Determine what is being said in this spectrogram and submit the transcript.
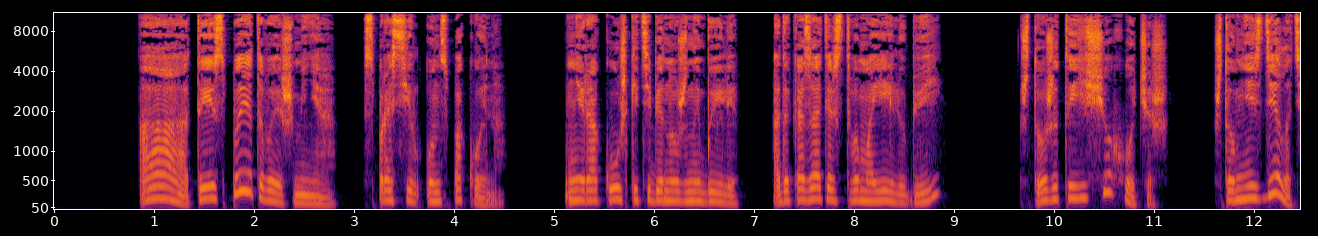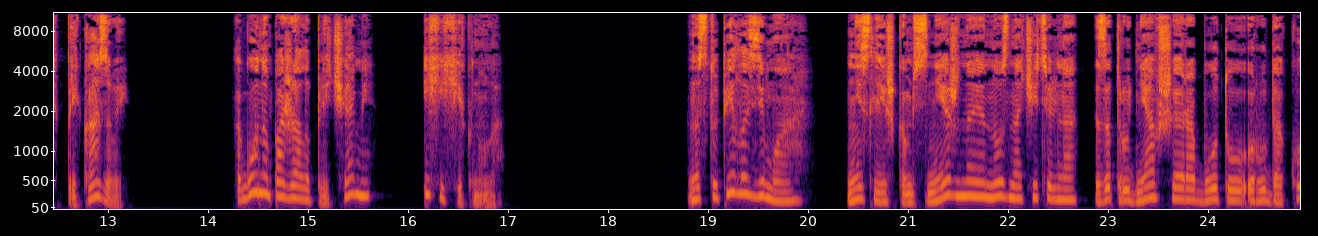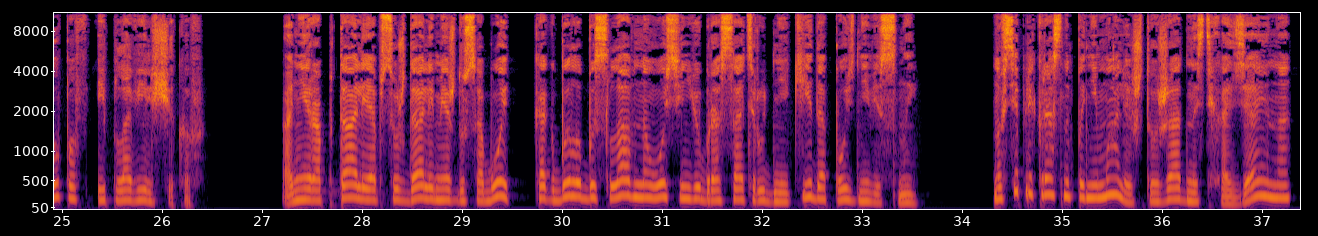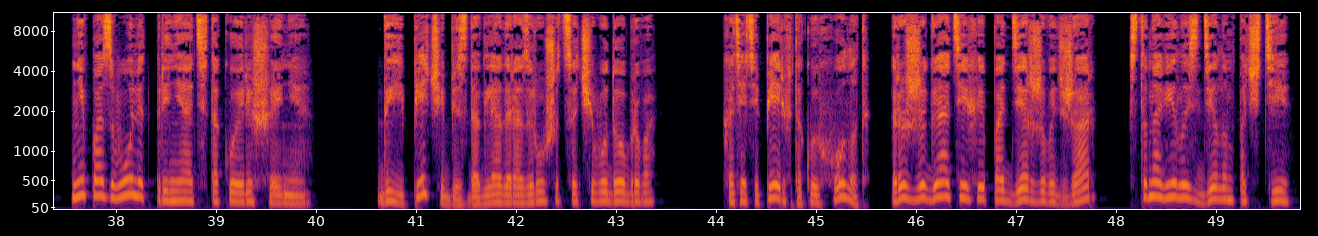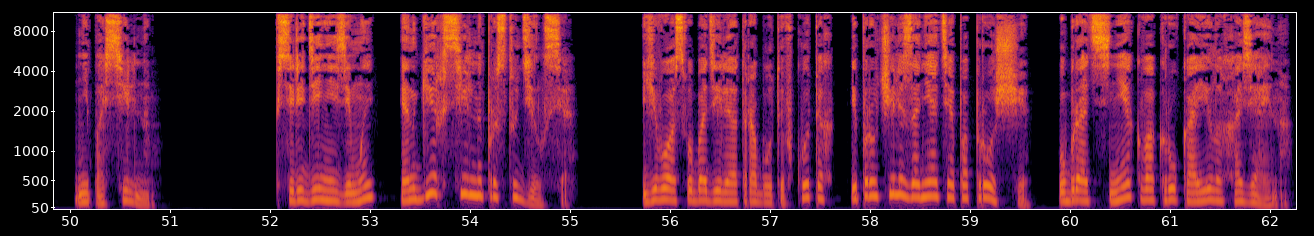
«А, ты испытываешь меня?» — спросил он спокойно. «Не ракушки тебе нужны были, а доказательства моей любви? Что же ты еще хочешь? Что мне сделать? Приказывай». Агуна пожала плечами и хихикнула. Наступила зима, не слишком снежная, но значительно затруднявшая работу рудокопов и плавильщиков. Они роптали и обсуждали между собой, как было бы славно осенью бросать рудники до поздней весны. Но все прекрасно понимали, что жадность хозяина не позволит принять такое решение. Да и печи без догляда разрушатся чего доброго — хотя теперь в такой холод разжигать их и поддерживать жар становилось делом почти непосильным. В середине зимы Энгир сильно простудился. Его освободили от работы в копях и поручили занятия попроще — убрать снег вокруг аила хозяина.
